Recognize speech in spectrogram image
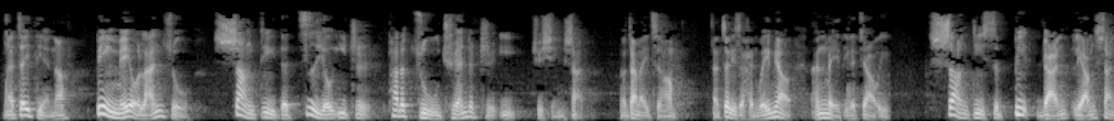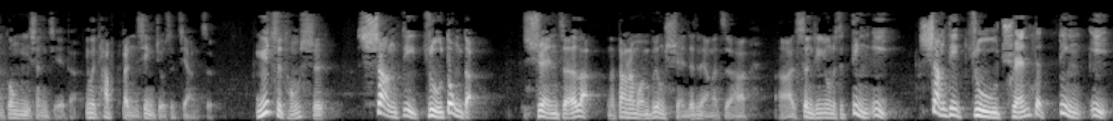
那这一点呢，并没有拦阻上帝的自由意志，他的主权的旨意去行善。那再来一次哈，啊，这里是很微妙、很美的一个教义。上帝是必然良善、公义、圣洁的，因为他本性就是这样子。与此同时，上帝主动的选择了，那当然我们不用选择这两个字哈，啊，圣经用的是定义。上帝主权的定义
